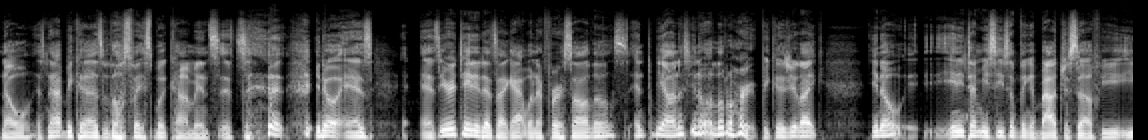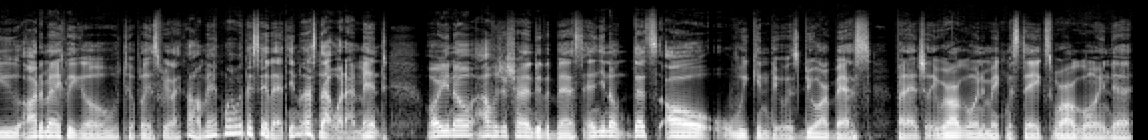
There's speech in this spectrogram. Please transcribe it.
No, it's not because of those Facebook comments. It's you know, as as irritated as I got when I first saw those, and to be honest, you know, a little hurt because you're like, you know, anytime you see something about yourself, you you automatically go to a place where you're like, oh man, why would they say that? You know, that's not what I meant. Or, you know, I was just trying to do the best. And you know, that's all we can do is do our best financially. We're all going to make mistakes. We're all going to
